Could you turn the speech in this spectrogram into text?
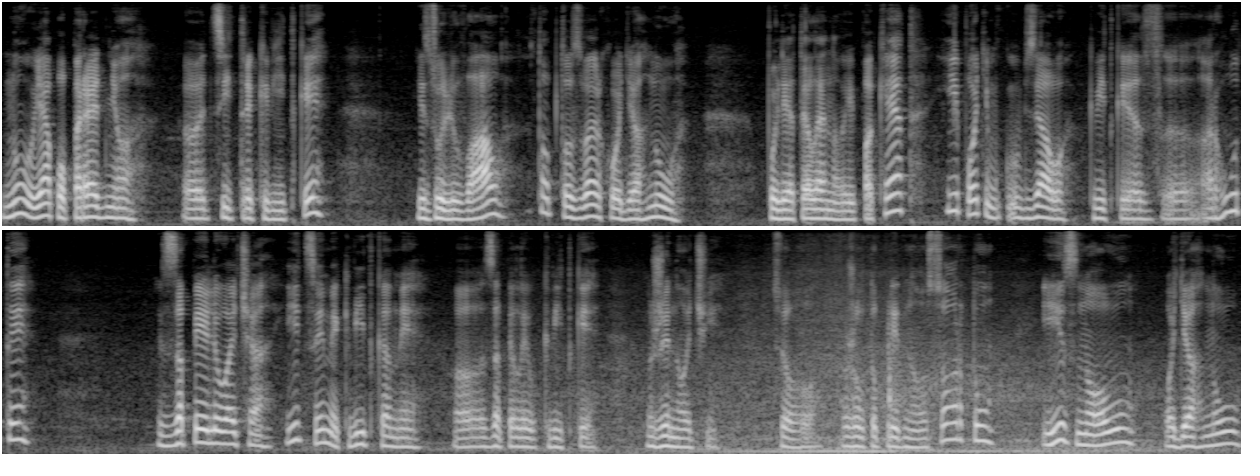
Ну, я попередньо е, ці три квітки ізолював, тобто зверху одягнув поліетиленовий пакет і потім взяв квітки з е, аргути з запилювача і цими квітками е, запилив квітки жіночі цього жовтоплідного сорту і знову одягнув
